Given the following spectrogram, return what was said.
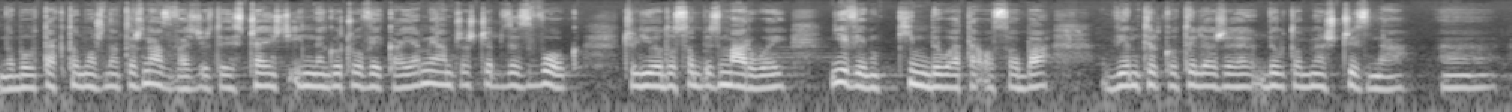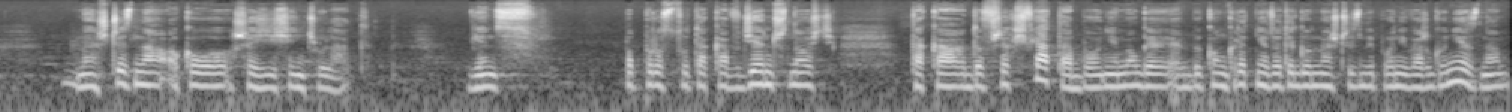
no bo tak to można też nazwać, że to jest część innego człowieka. Ja miałam przeszczep ze zwłok, czyli od osoby zmarłej. Nie wiem, kim była ta osoba, wiem tylko tyle, że był to mężczyzna. y, Mężczyzna około 60 lat, więc po prostu taka wdzięczność, taka do wszechświata, bo nie mogę jakby konkretnie do tego mężczyzny, ponieważ go nie znam.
